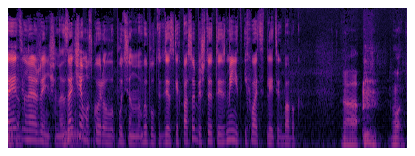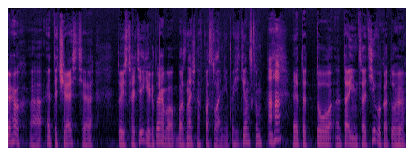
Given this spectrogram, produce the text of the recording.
состоятельная женщина. Зачем ускорил Путин выплату детских пособий? Что это изменит? И хватит ли этих бабок? А, ну, Во-первых, а, это часть э, той стратегии, которая обозначена в послании президентском. Ага. Это то, та инициатива, которую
